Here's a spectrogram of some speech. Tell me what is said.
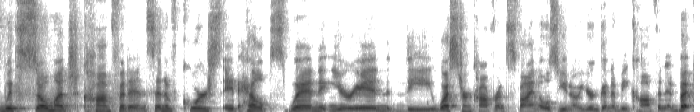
with so much confidence. And of course, it helps when you're in the Western Conference finals. You know, you're going to be confident. But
